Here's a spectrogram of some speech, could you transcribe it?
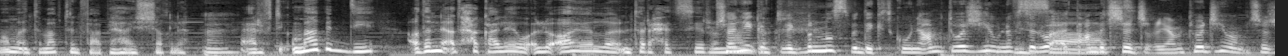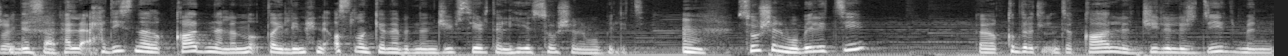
ماما أنت ما بتنفع بهاي الشغلة إيه. عرفتي وما بدي أضلني أضحك عليه وأقول له آه يلا أنت رح تصير عشان هيك. قلت لك بالنص بدك تكوني عم توجهي ونفس الوقت عم. بتشجعي عم توجهي وعم بتشجعي بالضبط. هلأ حديثنا قادنا للنقطة اللي نحن أصلا كنا بدنا نجيب سيرتها اللي هي ال social mobility أمم. social mobility قدرة الانتقال للجيل الجديد من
